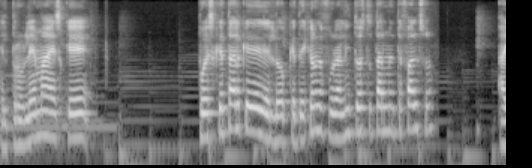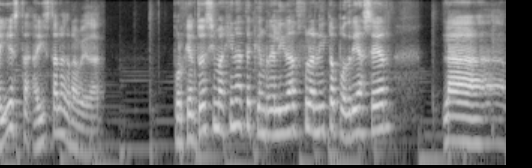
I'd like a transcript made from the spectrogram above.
El problema es que pues qué tal que lo que te dijeron de fulanito es totalmente falso. Ahí está, ahí está la gravedad. Porque entonces imagínate que en realidad fulanito podría ser la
